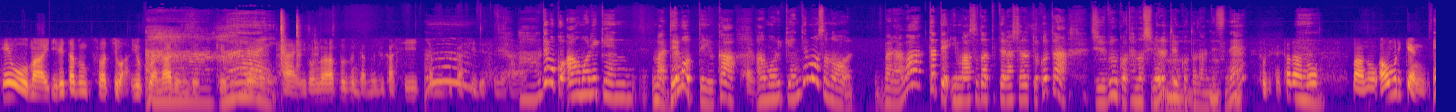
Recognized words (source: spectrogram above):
手をまあ入れた分育ちは良くはなるんですけども、あーは、はいいい、ろんな部分では難しいっちゃ難しいですね。はい。でもこう青森県まあでもっていうか、はい青森県でもそのバラはだって今育ててらっしゃるということは十分こう楽しめるということなんですね。そうですね。ただあの、うんまああの青森県え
